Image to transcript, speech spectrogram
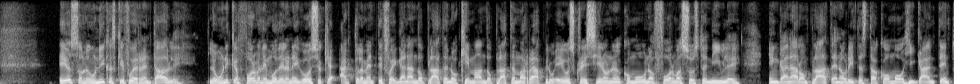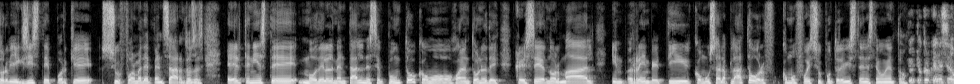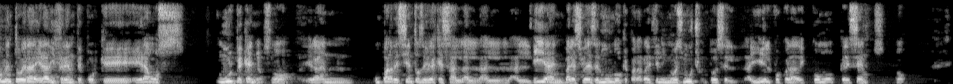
ellos son los únicos que fue rentable. La única forma de modelo de negocio que actualmente fue ganando plata, no quemando plata más rápido. Ellos crecieron como una forma sostenible en ganaron plata. Y ahorita está como gigante, en todavía existe porque su forma de pensar. Entonces, él tenía este modelo mental en ese punto, como Juan Antonio, de crecer normal, reinvertir, cómo usar la plata, o cómo fue su punto de vista en este momento. Yo, yo creo que en ese momento era, era diferente porque éramos muy pequeños, ¿no? eran un par de cientos de viajes al, día en varias ciudades del mundo, que para ride no es mucho. Entonces, ahí el foco era de cómo crecemos, ¿no?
